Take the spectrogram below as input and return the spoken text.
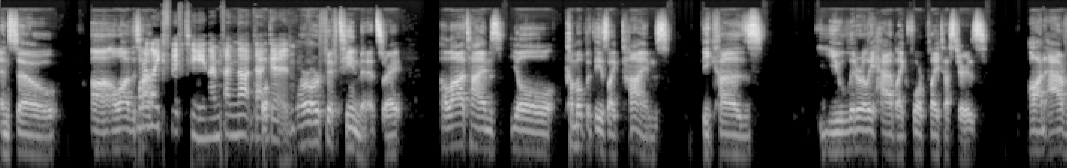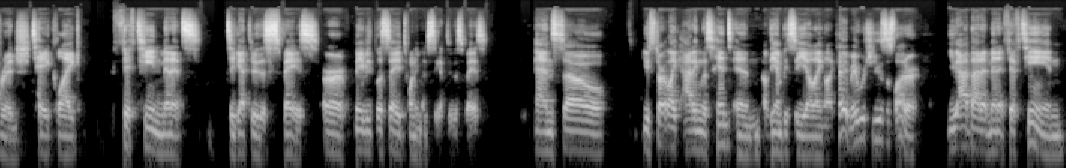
And so uh, a lot of the time, more like 15. I'm, I'm not that or, good. Or, or 15 minutes, right? A lot of times you'll come up with these like times because you literally had like four playtesters on average take like 15 minutes to get through this space, or maybe let's say 20 minutes to get through the space. And so you start like adding this hint in of the NPC yelling like, "Hey, maybe we should use this ladder." You add that at minute 15,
